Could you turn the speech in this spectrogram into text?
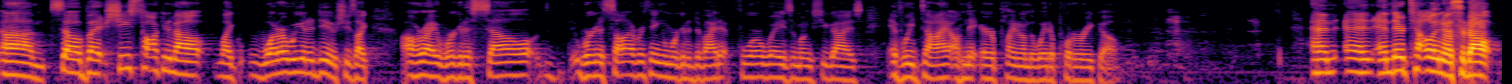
Um, so, but she's talking about like, what are we going to do? She's like, all right, we're going to sell, we're going to sell everything, and we're going to divide it four ways amongst you guys if we die on the airplane on the way to Puerto Rico. And and and they're telling us about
